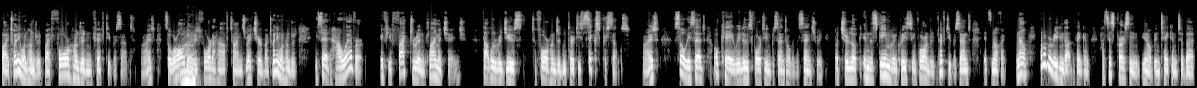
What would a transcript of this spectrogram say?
by 2100 by 450%, right? So we're all right. going to be four and a half times richer by 2100. He said, however, if you factor in climate change, that will reduce to 436%, right? So he said, okay, we lose 14% over the century, but sure, look, in the scheme of increasing 450%, it's nothing. Now, I remember reading that and thinking, has this person, you know, been taken to the,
